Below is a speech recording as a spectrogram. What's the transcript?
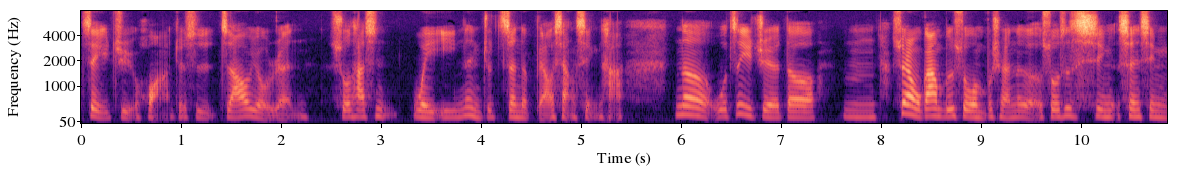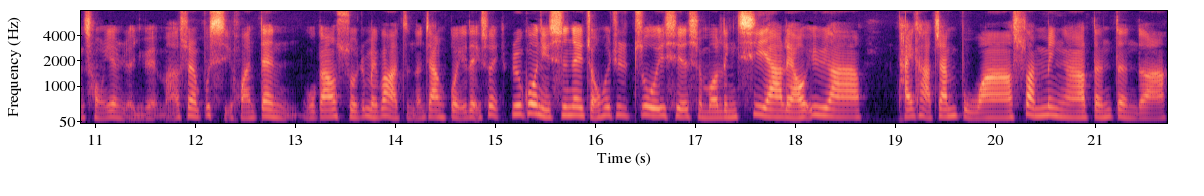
这一句话，就是只要有人说他是唯一，那你就真的不要相信他。那我自己觉得。嗯，虽然我刚刚不是说我很不喜欢那个说是心身心灵从业人员嘛，虽然不喜欢，但我刚刚说就没办法，只能这样归类。所以，如果你是那种会去做一些什么灵气啊、疗愈啊、牌卡占卜啊、算命啊等等的啊，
